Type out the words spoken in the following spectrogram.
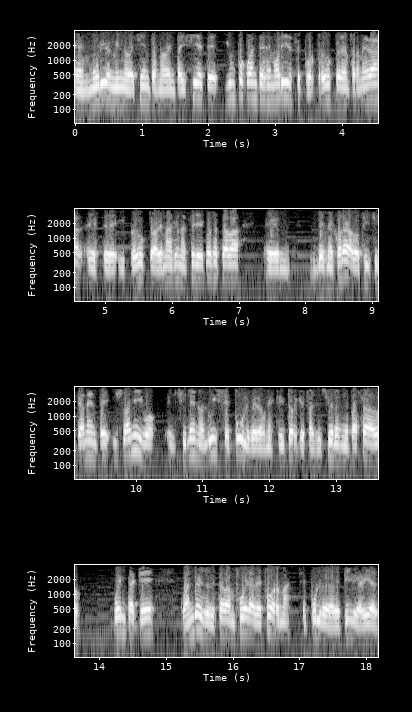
eh, murió en 1997 y un poco antes de morirse por producto de la enfermedad este, y producto además de una serie de cosas estaba eh, desmejorado físicamente y su amigo, el chileno Luis Sepúlveda, un escritor que falleció el año pasado, cuenta que cuando ellos estaban fuera de forma, Sepúlveda de pibe había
